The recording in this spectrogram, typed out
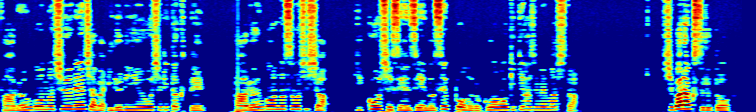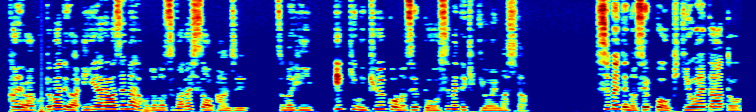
ファールンゴンの修練者がいる理由を知りたくて、ファールンゴンの創始者、飛行士先生の説法の録音を聞き始めました。しばらくすると、彼は言葉では言い表せないほどの素晴らしさを感じ、その日、一気に9校の説法をすべて聞き終えました。すべての説法を聞き終えた後、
